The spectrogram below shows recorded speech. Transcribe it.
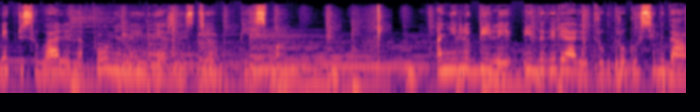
и присылали наполненные нежностью письма. Они любили и доверяли друг другу всегда.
